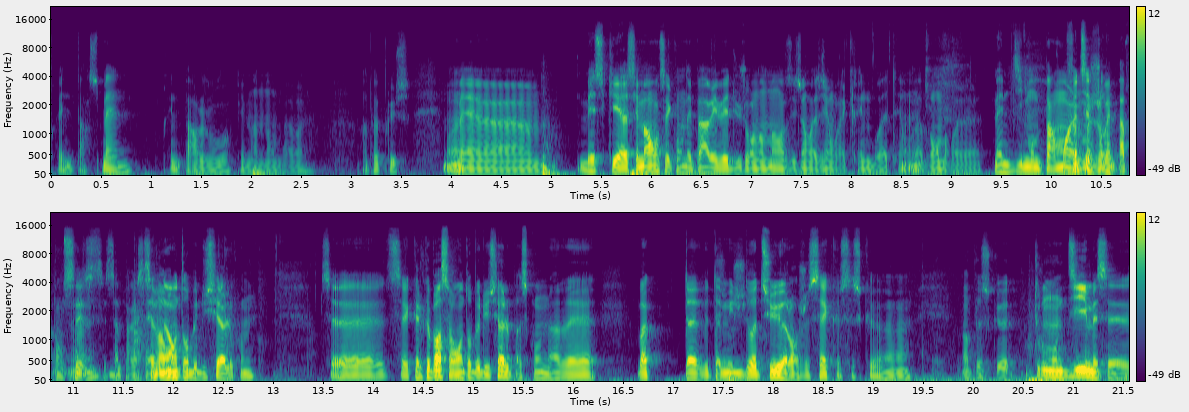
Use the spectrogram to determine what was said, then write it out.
après une par semaine, après une par jour, puis maintenant, bah voilà, un peu plus. Ouais. Mais, euh, mais ce qui est assez marrant, c'est qu'on n'est pas arrivé du jour au lendemain en se disant, vas-y, on va créer une boîte et on va vendre euh, même 10 montres par mois. En fait, Moi, j'aurais pas pensé, ça me paraissait C'est vraiment tombé du ciel. quoi. C'est quelque part, c'est vraiment tombé du ciel parce qu'on avait. Bah, t'as as mis le doigt dessus. Alors, je sais que c'est ce que un peu ce que tout le monde dit, mais c'est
